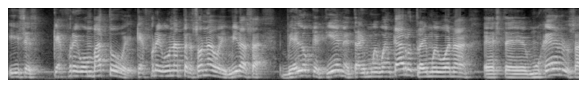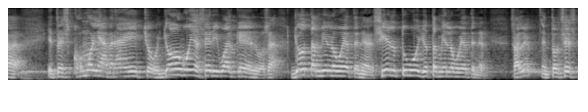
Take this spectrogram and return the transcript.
y dices, qué fregón vato, güey, qué fregona persona, güey. Mira, o sea, ve lo que tiene, trae muy buen carro, trae muy buena este, mujer, o sea, entonces, ¿cómo le habrá hecho, güey? Yo voy a ser igual que él, o sea, yo también lo voy a tener. Si él lo tuvo, yo también lo voy a tener, ¿sale? Entonces,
